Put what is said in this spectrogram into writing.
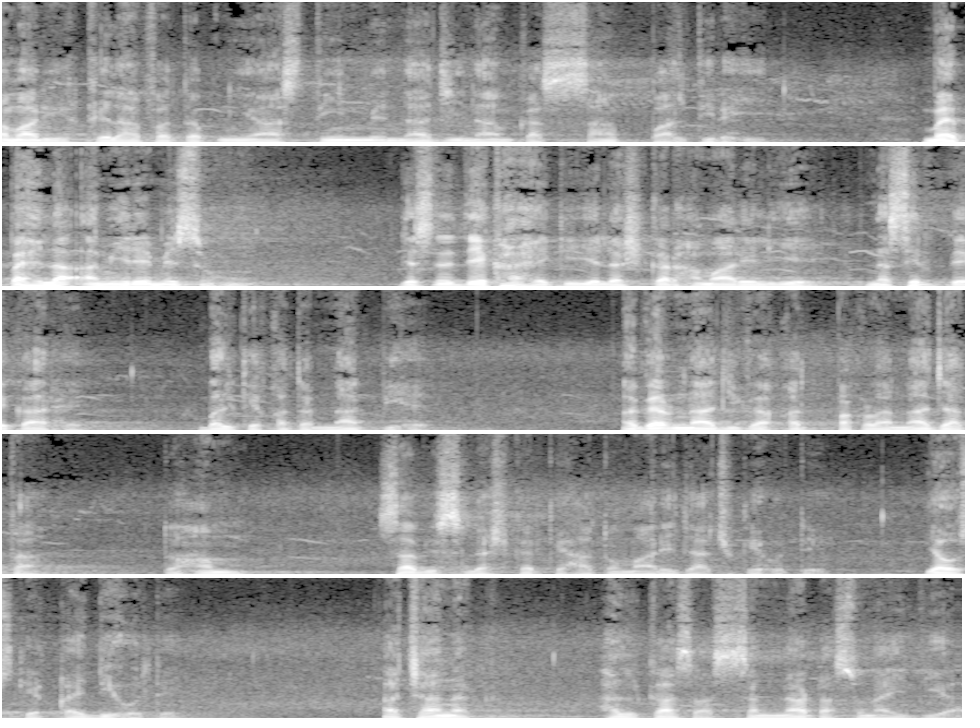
ہماری خلافت اپنی آستین میں ناجی نام کا سانپ پالتی رہی۔ میں پہلا امیر مصر ہوں، جس نے دیکھا ہے کہ یہ لشکر ہمارے لیے نہ صرف بیکار ہے، بلکہ خطرناک بھی ہے۔ اگر ناجی کا قد پکڑا نہ جاتا تو ہم سب اس لشکر کے ہاتھوں مارے جا چکے ہوتے یا اس کے قیدی ہوتے۔ اچانک ہلکا سا سناٹا سنائی دیا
